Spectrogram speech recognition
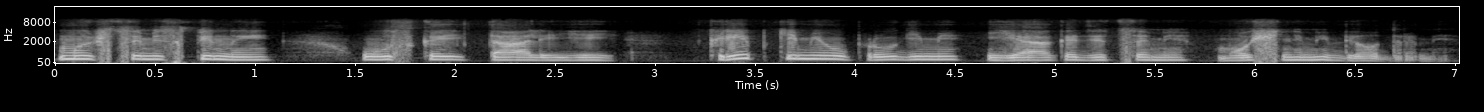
мышцами спины, узкой талией, крепкими упругими ягодицами, мощными бедрами,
